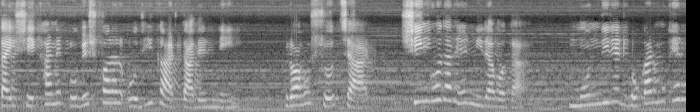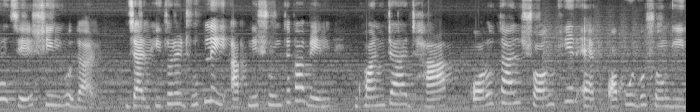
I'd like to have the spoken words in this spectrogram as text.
তাই সেখানে প্রবেশ করার অধিকার তাদের নেই। রহস্য চার, সিংহদ্বারের নিরাপত্তা। মন্দিরে ঢোকার মুখে রয়েছে সিংহদ্বার, যার ভিতরে ঢুকলেই আপনি শুনতে পাবেন ঘণ্টা ঢাক করতাল শঙ্খের এক অপূর্ব সংগীত।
